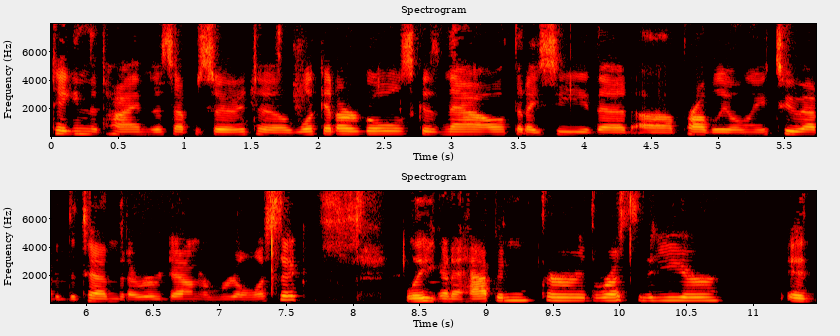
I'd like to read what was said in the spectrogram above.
taking the time this episode to look at our goals because now that I see that uh, probably only two out of the 10 that I wrote down are realistic, really going to happen for the rest of the year it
